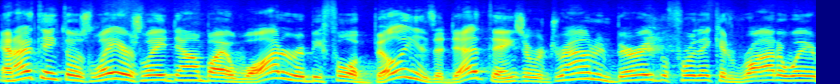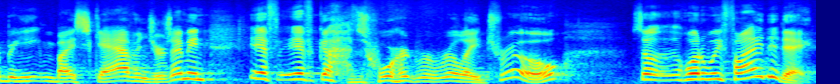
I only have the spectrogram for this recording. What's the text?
And I think those layers laid down by water would be full of billions of dead things that were drowned and buried before they could rot away or be eaten by scavengers. I mean, if, if God's word were really true, so what do we find today?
